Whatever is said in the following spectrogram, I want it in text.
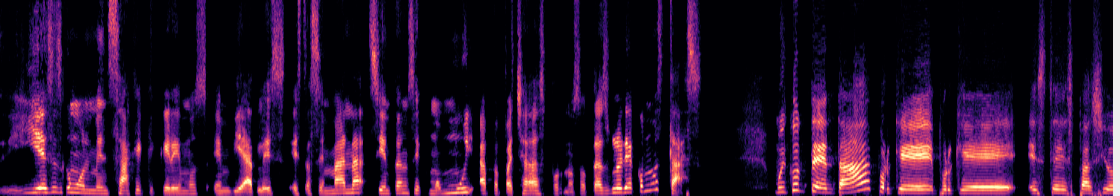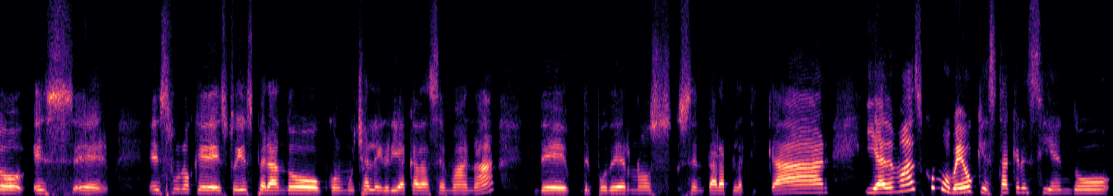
Y ese es como el mensaje que queremos enviarles esta semana. Siéntanse como muy apapachadas por nosotras. Gloria, ¿cómo estás? Muy contenta porque, porque este espacio es, eh, es uno que estoy esperando con mucha alegría cada semana de, de, podernos sentar a platicar. Y además, como veo que está creciendo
